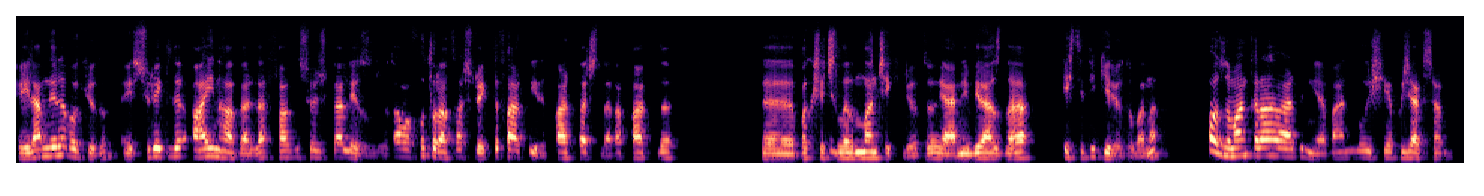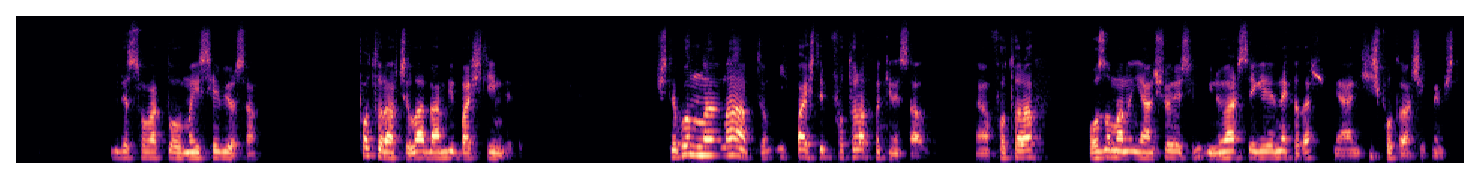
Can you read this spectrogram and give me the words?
Eylemlere bakıyordum. E, sürekli aynı haberler farklı sözcüklerle yazılıyordu ama fotoğraflar sürekli farklıydı. Farklı açılardan, farklı e, bakış açılarından çekiliyordu. Yani biraz daha estetik geliyordu bana. O zaman karar verdim ya ben bu işi yapacaksam bir de sokakta olmayı seviyorsam fotoğrafçılığa ben bir başlayayım dedim. İşte bununla ne yaptım? İlk başta bir fotoğraf makinesi aldım. Yani fotoğraf o zaman yani şöyle söyleyeyim üniversiteye gelene kadar yani hiç fotoğraf çekmemiştim.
